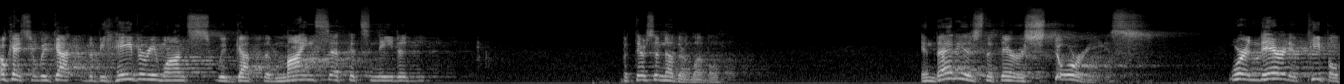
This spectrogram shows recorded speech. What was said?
Okay, so we've got the behavior he wants, we've got the mindset that's needed, but there's another level and that is that there are stories. We're a narrative people.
